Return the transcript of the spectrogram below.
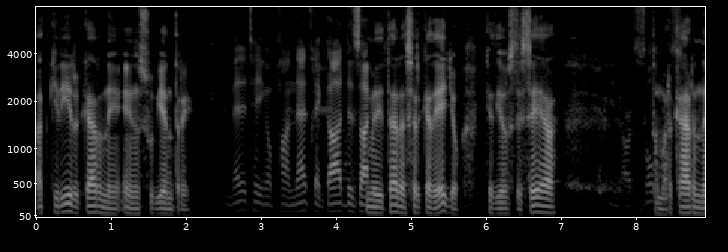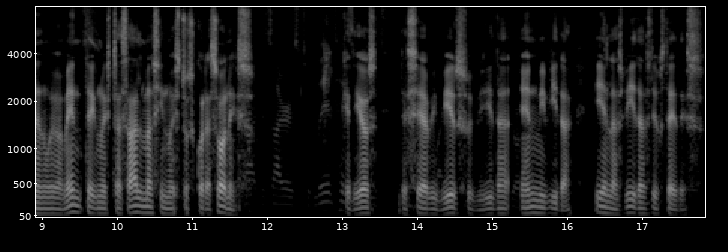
adquirir carne en su vientre. Meditar acerca de ello, que Dios desea tomar carne nuevamente en nuestras almas y nuestros corazones, que Dios desea vivir su vida en mi vida y en las vidas de ustedes.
